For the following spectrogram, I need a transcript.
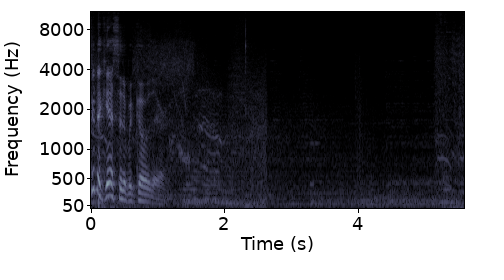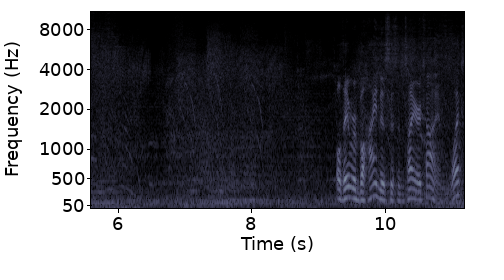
Should have guessed that it would go there. Oh, they were behind us this entire time. What?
